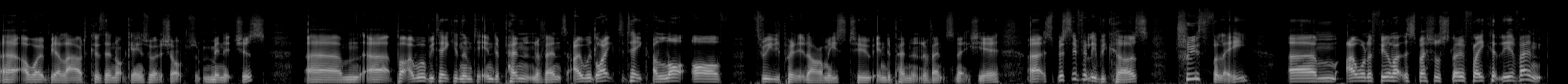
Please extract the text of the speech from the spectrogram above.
Uh, I won't be allowed because they're not Games Workshop miniatures. Um, uh, but I will be taking them to independent events. I would like to take a lot of 3D printed armies to independent events next year, uh, specifically because, truthfully, um, I want to feel like the special snowflake at the event.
